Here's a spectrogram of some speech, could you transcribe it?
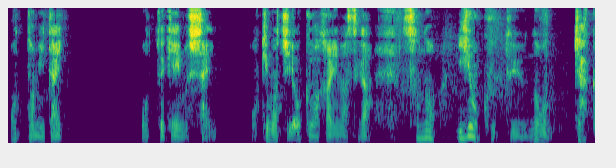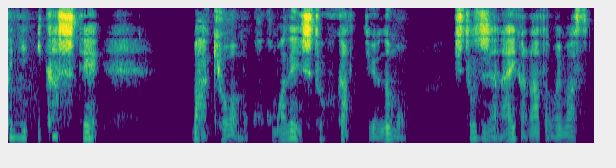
もっと見たい、もっとゲームしたい、お気持ちよくわかりますが、その意欲というのを逆に活かして、まあ今日はもうここまでにしとくかっていうのも一つじゃないかなと思います。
